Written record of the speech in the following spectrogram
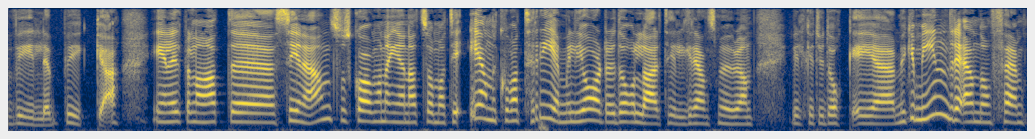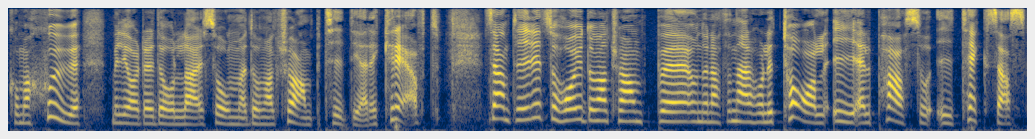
vill bygga. Enligt bland annat eh, CNN så ska man ha enats om att ge 1,3 3 miljarder dollar till gränsmuren vilket ju dock är mycket mindre än de 5,7 miljarder dollar som Donald Trump tidigare krävt. Samtidigt så har ju Donald Trump eh, under natten här hållit tal i El Paso i Texas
